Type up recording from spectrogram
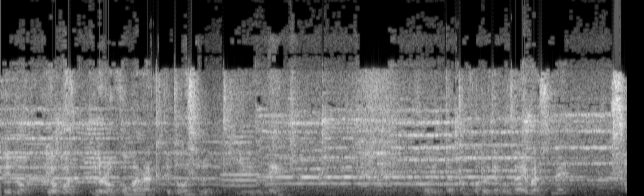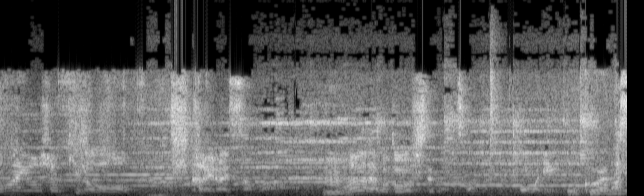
喜ばなくてどうするっていうねそういったところでございますね。そんな幼少期のカレーライスさんはうん。どのようなことをしてたんですか？主に。僕はね小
